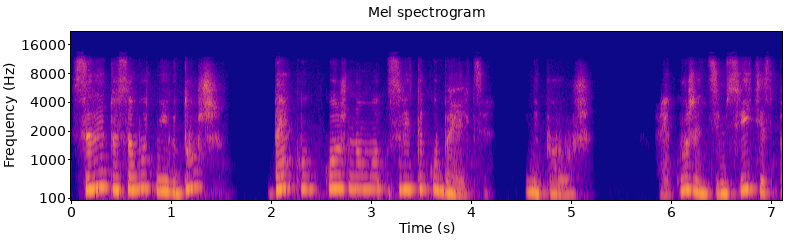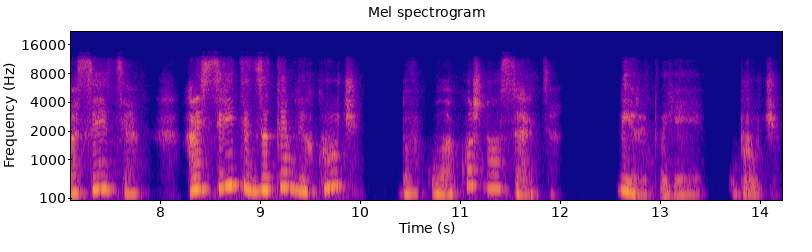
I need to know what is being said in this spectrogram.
сели до самотніх душ, дай кожному звити кубельце і не порош. Хай кожен цім світі спасеться, хай світить за темних круч довкола кожного серця, віри твоєї обруч.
